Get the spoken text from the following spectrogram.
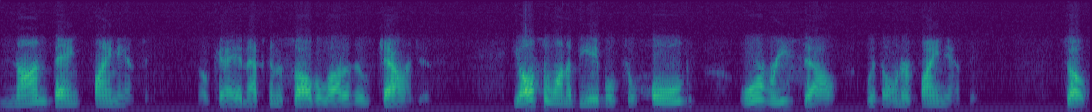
non-bank financing. Okay, and that's going to solve a lot of those challenges. You also want to be able to hold or resell with owner financing. So,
